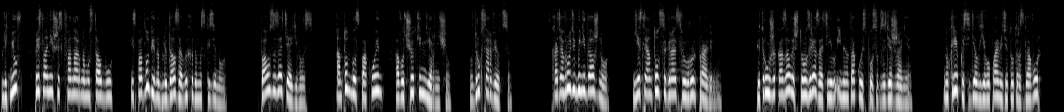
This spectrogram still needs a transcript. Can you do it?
Плетнев, прислонившись к фонарному столбу, из-под наблюдал за выходом из казино. Пауза затягивалась. Антон был спокоен, а вот Щеткин нервничал. Вдруг сорвется. Хотя вроде бы не должно, если Антон сыграет свою роль правильно. Петру уже казалось, что он зря затеял именно такой способ задержания. Но крепко сидел в его памяти тот разговор,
